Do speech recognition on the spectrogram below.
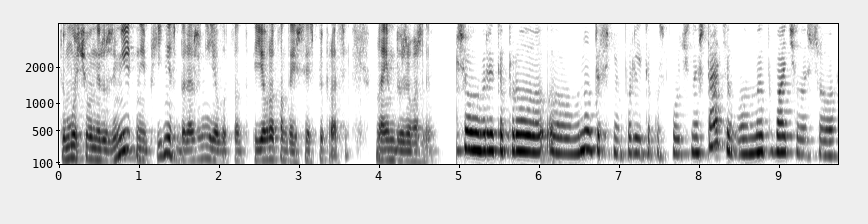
Тому що вони розуміють необхідність збереження євроатлантичної співпраці. Вона їм дуже важлива. Якщо говорити про е, внутрішню політику Сполучених Штатів, ми побачили, що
